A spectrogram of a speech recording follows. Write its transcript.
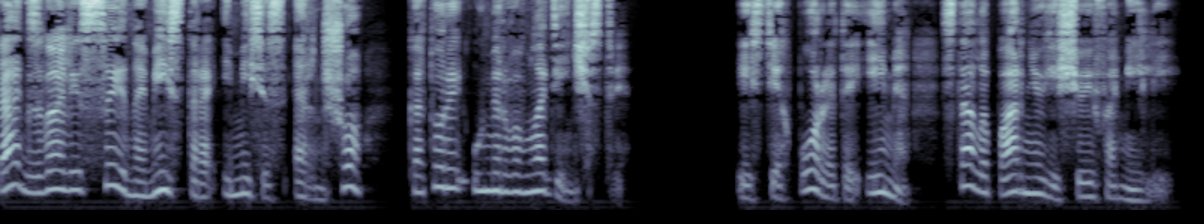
Так звали сына мистера и миссис Эрншо, который умер во младенчестве. И с тех пор это имя стало парню еще и фамилией.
